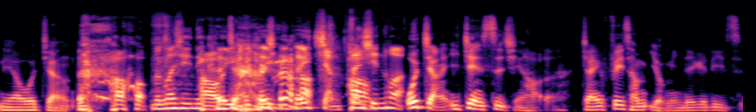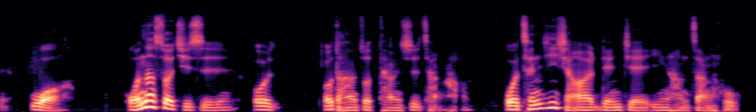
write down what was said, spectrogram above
你要我讲，好，没关系，你可以你可以你可以讲真心话。我讲一件事情好了，讲一个非常有名的一个例子。我我那时候其实我。我打算做台湾市场，好。我曾经想要连接银行账户，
